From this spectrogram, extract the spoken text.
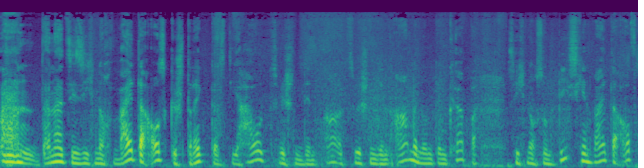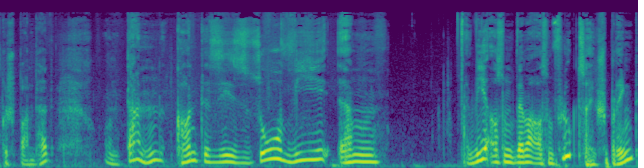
dann hat sie sich noch weiter ausgestreckt, dass die Haut zwischen den, zwischen den Armen und dem Körper sich noch so ein bisschen weiter aufgespannt hat. Und dann konnte sie so wie, ähm, wie aus dem, wenn man aus dem Flugzeug springt,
